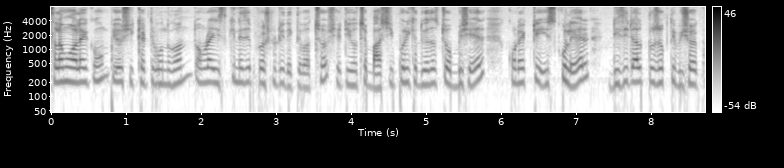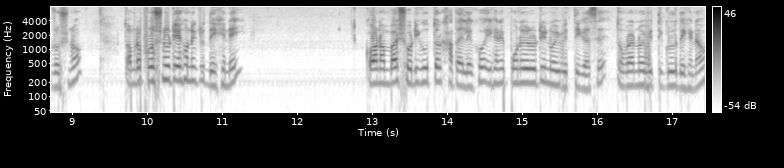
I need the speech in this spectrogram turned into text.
আসসালামু আলাইকুম, প্রিয় শিক্ষার্থী বন্ধুগণ। তোমরা স্ক্রিনে যে প্রশ্নটি দেখতে পাচ্ছ, সেটি হচ্ছে বার্ষিক পরীক্ষা দু হাজার কোনো একটি স্কুলের ডিজিটাল প্রযুক্তি বিষয়ক প্রশ্ন। তো আমরা প্রশ্নটি এখন একটু দেখে নেই। ক নম্বর সঠিক উত্তর খাতায় লেখো। এখানে পনেরোটি নৈবৃত্তিক আছে। তোমরা নৈবৃত্তিকগুলো দেখে নাও।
